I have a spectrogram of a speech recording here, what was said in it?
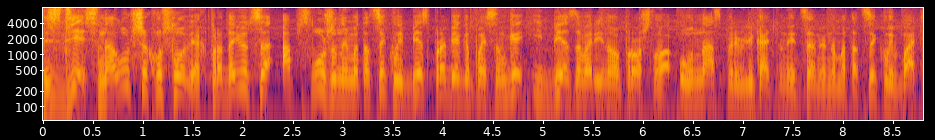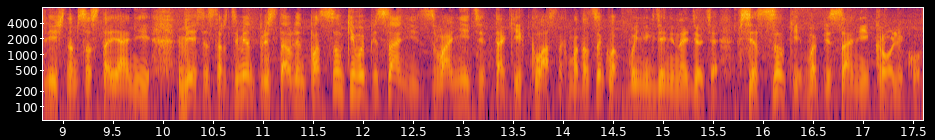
Здесь на лучших условиях продаются обслуженные мотоциклы без пробега по СНГ и без аварийного прошлого. У нас привлекательные цены на мотоциклы в отличном состоянии. Весь ассортимент представлен по ссылке в описании. Звоните, таких классных мотоциклов вы нигде не найдете. Все ссылки в описании к ролику.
